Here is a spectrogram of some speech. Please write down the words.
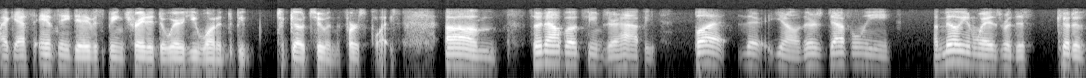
I guess Anthony Davis being traded to where he wanted to be to go to in the first place. Um, so now both teams are happy, but there, you know, there's definitely a million ways where this could have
